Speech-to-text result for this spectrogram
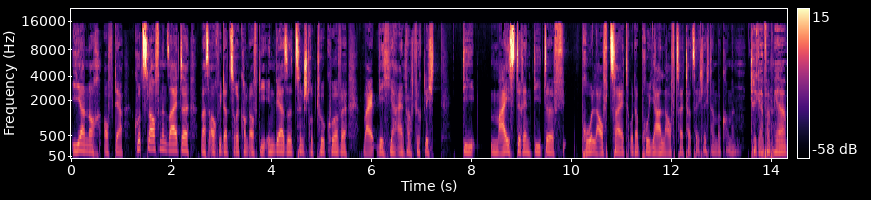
eher noch auf der kurzlaufenden Seite, was auch wieder zurückkommt auf die inverse Zinsstrukturkurve, weil wir hier einfach wirklich die meiste Rendite pro Laufzeit oder pro Jahr Laufzeit tatsächlich dann bekommen. Kriege einfach mehr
